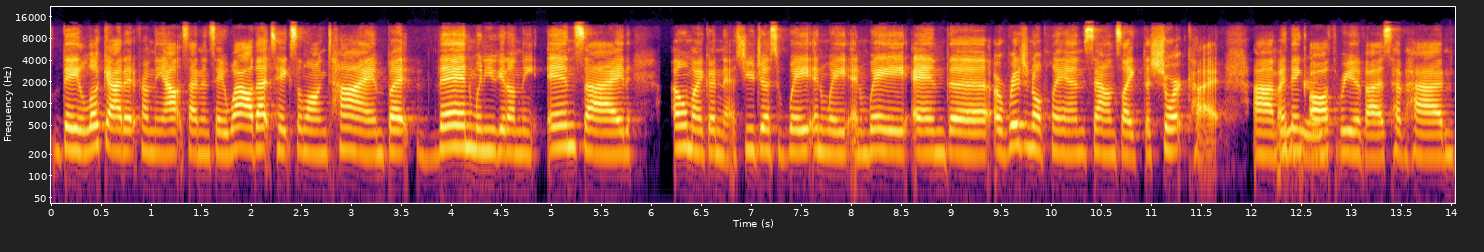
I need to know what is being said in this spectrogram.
they look at it from the outside and say, wow, that takes a long time. But then when you get on the inside, oh my goodness, you just wait and wait and wait. And the original plan sounds like the shortcut. Um, I think all mm-hmm. three of us have had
